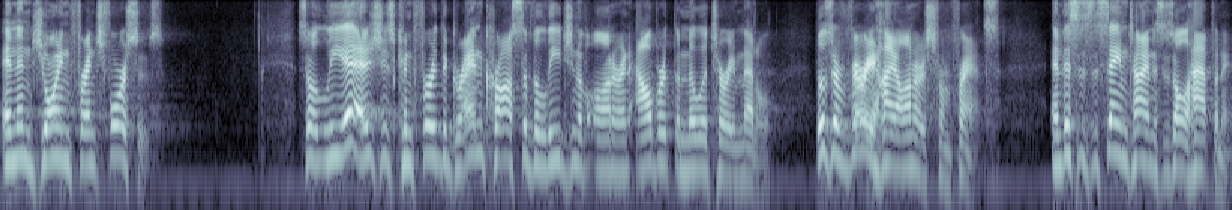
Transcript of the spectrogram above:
and then join French forces. So, Liège is conferred the Grand Cross of the Legion of Honor and Albert the Military Medal. Those are very high honors from France. And this is the same time this is all happening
